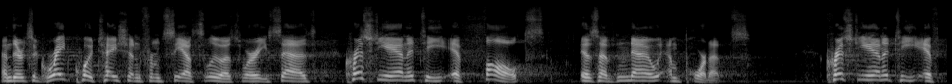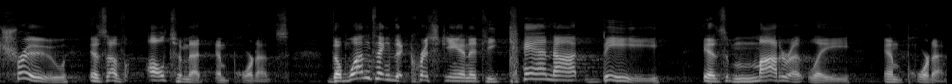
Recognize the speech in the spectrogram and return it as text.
And there's a great quotation from C.S. Lewis where he says, Christianity, if false, is of no importance. Christianity, if true, is of ultimate importance. The one thing that Christianity cannot be is moderately important.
